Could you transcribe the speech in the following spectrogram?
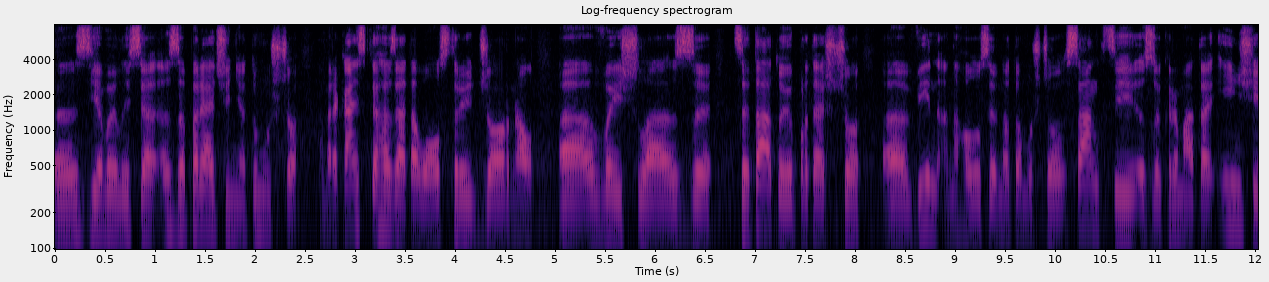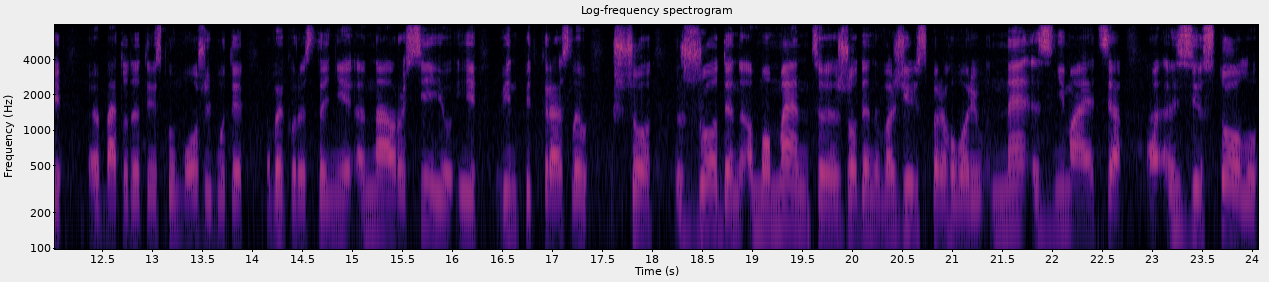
е, з'явилися заперечення, тому що американська газета Wall Street Journal вийшла з цитатою про те, що він наголосив на тому, що санкції, зокрема та інші методи тиску, можуть бути використані на Росію, і він підкреслив, що жоден момент, жоден важіль з переговорів не знімається зі столу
